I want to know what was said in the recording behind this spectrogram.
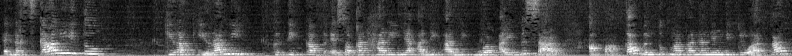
enak sekali itu. Kira-kira nih, ketika keesokan harinya adik-adik buang air besar, apakah bentuk makanan yang dikeluarkan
